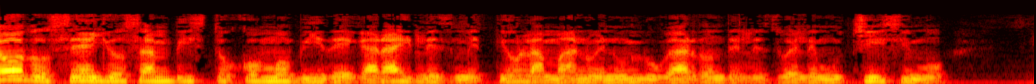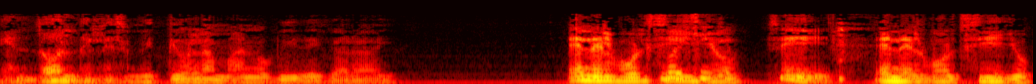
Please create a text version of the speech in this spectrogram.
Todos ellos han visto cómo Videgaray les metió la mano en un lugar donde les duele muchísimo. ¿En dónde les metió la mano Videgaray? En el bolsillo, sí, en el bolsillo.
